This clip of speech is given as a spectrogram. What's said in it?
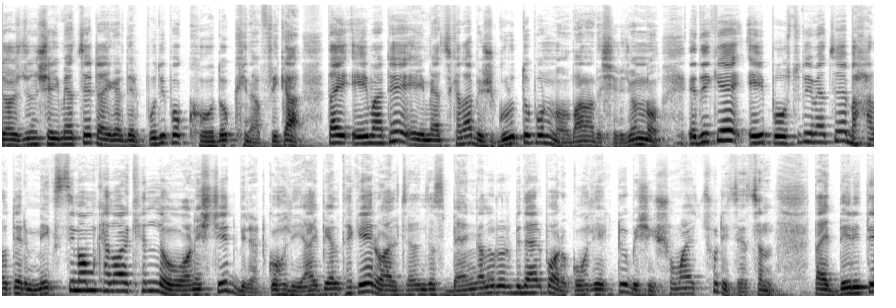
দশজন সেই ম্যাচে টাইগারদের প্রতিপক্ষ দক্ষিণ আফ্রিকা। তাই এই মাঠে এই ম্যাচ খেলা বেশ গুরুত্বপূর্ণ বাংলাদেশের জন্য। এদিকে এই প্রস্তুতি ম্যাচে ভারতের ম্যাক্সিমাম খেলোয়াড় খেললেও অনিশ্চিত বিরাট কোহলি। আইপিএল থেকে রয়্যাল চ্যালেঞ্জার্স বেঙ্গালুরুর বিদায়ের পর কোহলি একটু বেশি সময় ছুটি চেয়েছেন। তাই দেরিতে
